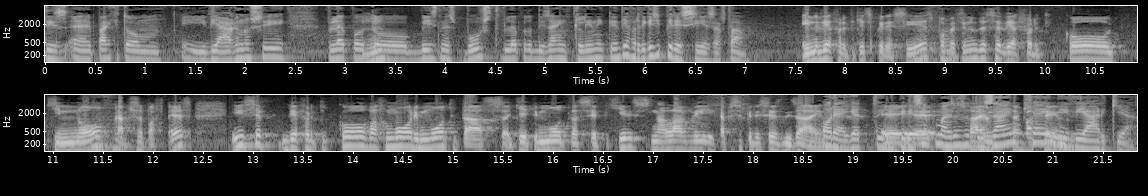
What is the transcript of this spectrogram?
dis- ε, υπάρχει το, η διάγνωση, βλέπω το business boost, βλέπω το design clinic. Είναι διαφορετικές υπηρεσίες αυτά. Είναι διαφορετικές υπηρεσίες που απευθύνονται σε διαφορετικό κοινό, κάποιες από αυτές, ή σε διαφορετικό βαθμό οριμότητας και ετοιμότητας της επιχείρησης να λάβει κάποιες υπηρεσίες design. Ωραία, για την Ε, υπηρεσία που μας λέει στο θα εμ- design, θα ποια είναι η εμβαθύνει. διάρκεια;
